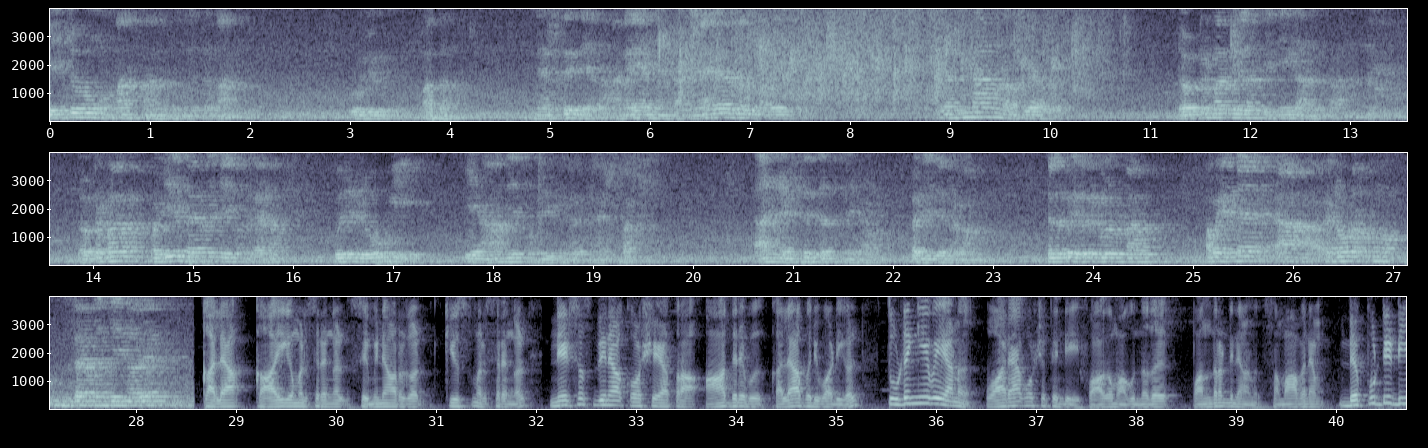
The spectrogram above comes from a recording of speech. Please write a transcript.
ഏറ്റവും ഒന്നാം സ്ഥാനത്ത് നിൽക്കുന്ന ഒരു പദം നഴ്സിന്റെതാണ് അങ്ങനെയാണ് ഞാൻ അന്യായമായിട്ടുള്ളത് പറയുന്നത് രണ്ടാമത് അധ്യാപകർ ഡോക്ടർമാർക്കെല്ലാം പിന്നീടാണ് സ്ഥാനം. ഡോക്ടർമാർ വലിയ സേവനം ചെയ്യുന്നുണ്ട്. കാരണം ഒരു രോഗി ഈ ആദ്യം സമയത്തിന്റെ നഴ്സാണ് ആ നഴ്സിന്റെ സ്നേഹം പരിചരണം. ചിലപ്പോൾ എതിർക്കുകളുണ്ടാകും അപ്പോൾ ആ, എന്നോടൊപ്പം സേവനം ചെയ്യുന്നവരെ കല കായിക മത്സരങ്ങൾ സെമിനാറുകൾ ക്യൂസ് മത്സരങ്ങൾ നഴ്സസ് ദിന ഘോഷയാത്ര ആദരവ് കലാപരിപാടികൾ തുടങ്ങിയവയാണ് വാരാഘോഷത്തിന്റെ ഭാഗമാകുന്നത്. പന്ത്രണ്ടിനാണ് സമാപനം. ഡെപ്യൂട്ടി ഡി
